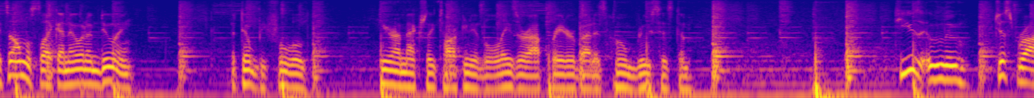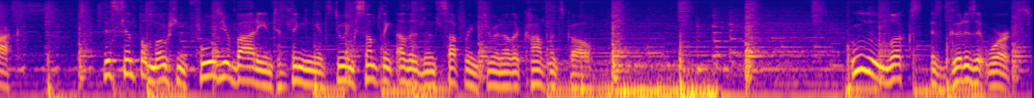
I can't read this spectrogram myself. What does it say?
It's almost like I know what I'm doing. But don't be fooled. Here I'm actually talking to the laser operator about his homebrew system. To use ooloo, just rock. This simple motion fools your body into thinking it's doing something other than suffering through another conference call. ooloo looks as good as it works.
